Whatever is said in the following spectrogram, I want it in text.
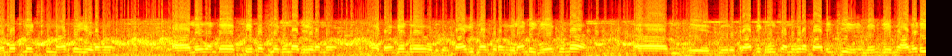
నెంబర్ ప్లేట్స్ని మాడిఫై చేయడము లేదంటే పేపర్స్ లేకుండా చేయడము డ్రంక్ అండ్ డ్రైవ్ తాగి నడపడం ఇలాంటివి చేయకుండా మీరు ట్రాఫిక్ రూల్స్ అన్ని కూడా పాటించి మేము మేము ఆల్రెడీ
